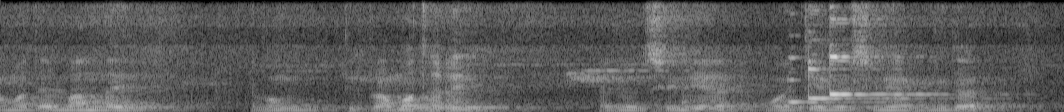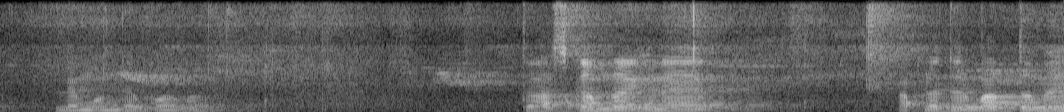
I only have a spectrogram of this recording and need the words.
আমাদের বান্দাই এবং ত্রিপ্রামথারে একজন সিনিয়র ওয়াইটিএফের সিনিয়র লিডার লেমন দেববর্মা। তো আজকে আমরা এখানে আপনাদের মাধ্যমে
